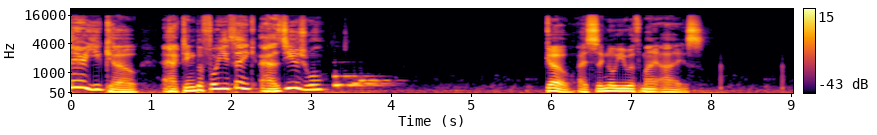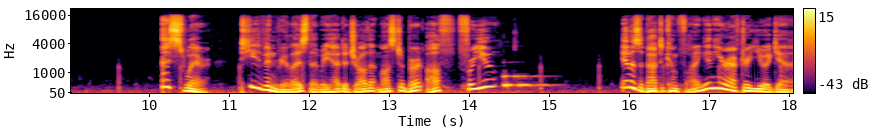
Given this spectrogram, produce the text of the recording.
There you go. Acting before you think, as usual. Go, I signal you with my eyes. I swear, do you even realize that we had to draw that monster bird off for you? It was about to come flying in here after you again.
